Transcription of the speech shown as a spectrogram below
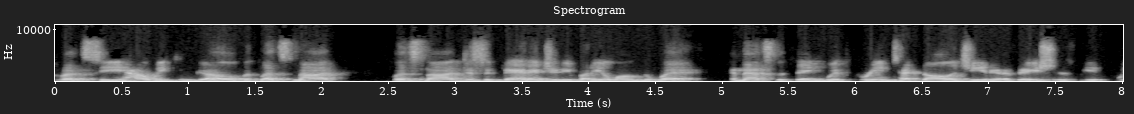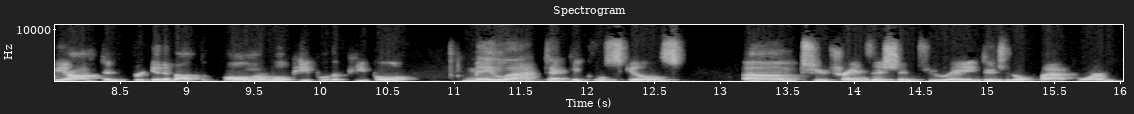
let's see how we can go, but let's not let's not disadvantage anybody along the way. And that's the thing with green technology and innovation is we, we often forget about the vulnerable people, the people may lack technical skills um, to transition to a digital platform.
